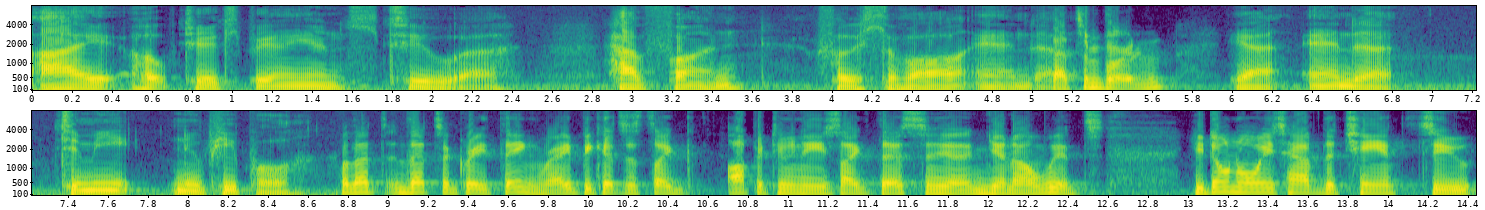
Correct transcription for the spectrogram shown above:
I hope to experience to uh, have fun first of all, and uh, that's important. Yeah, and uh, to meet new people. Well, that's that's a great thing, right? Because it's like opportunities like this, and you know, it's you don't always have the chance to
